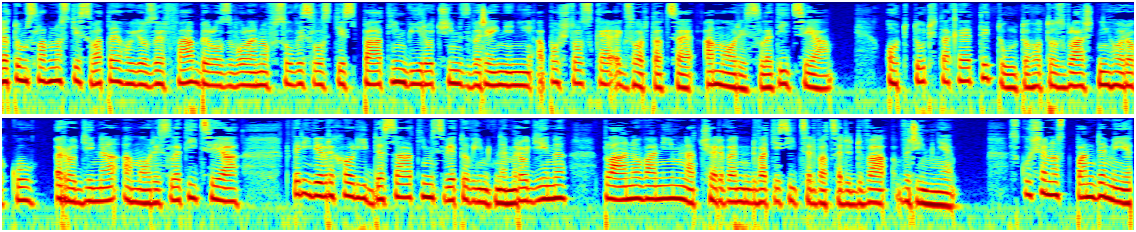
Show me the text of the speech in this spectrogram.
datum slavnosti svatého Josefa bylo zvoleno v souvislosti s pátým výročím zveřejnění apoštolské exhortace Amoris Leticia. Odtud také titul tohoto zvláštního roku Rodina Amoris Leticia, který vyvrcholí desátým světovým dnem rodin, plánovaným na červen 2022 v Římě. Zkušenost pandemie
